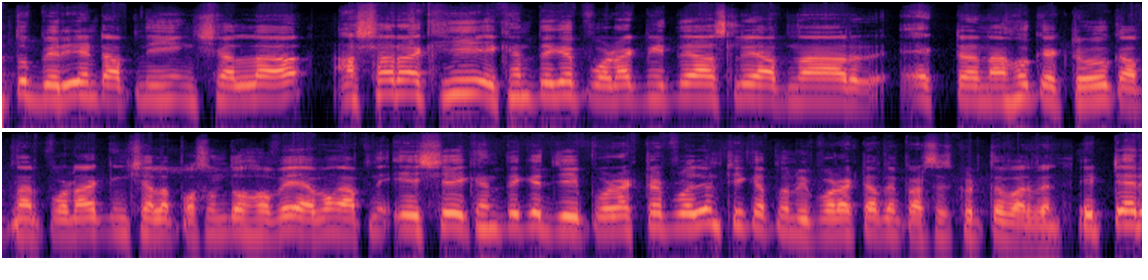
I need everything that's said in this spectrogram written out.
এত ভেরিয়েন্ট আপনি ইনশাল্লাহ আশা রাখি এখান থেকে প্রোডাক্ট নিতে আসলে আপনার একটা না হোক একটা হোক আপনার প্রোডাক্ট ইনশাল্লাহ পছন্দ হবে। এবং আপনি এসে এখান থেকে যে প্রোডাক্টটা প্রয়োজন ঠিক আপনার ওই প্রোডাক্টটা আপনি পারচেস করতে পারবেন। এটার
